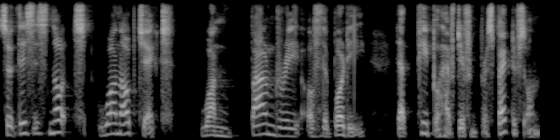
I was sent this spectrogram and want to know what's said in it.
So this is not one object, one boundary of the body that people have different perspectives on,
